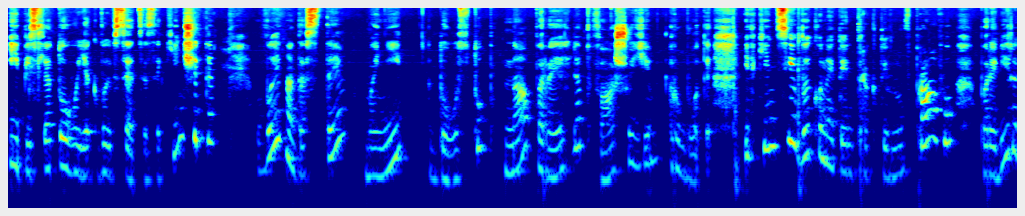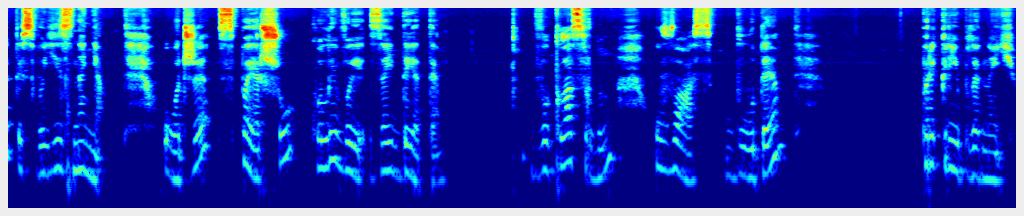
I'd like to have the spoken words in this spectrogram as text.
і після того, як ви все це закінчите, ви надасте мені доступ на перегляд вашої роботи. І в кінці виконайте інтерактивну вправу, перевірити свої знання. Отже, спершу, коли ви зайдете в Classroom, у вас буде прикріплений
